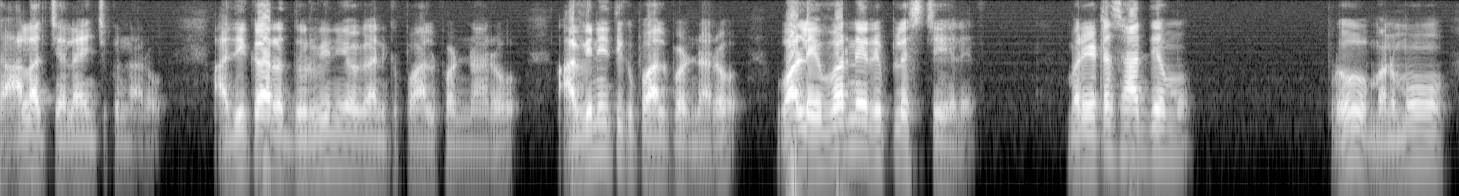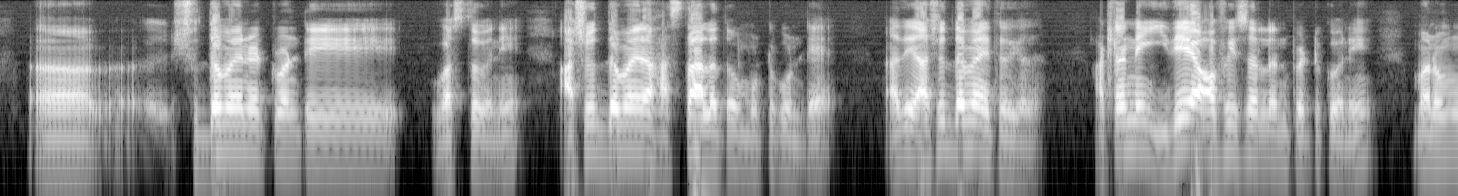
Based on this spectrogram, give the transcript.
చాలా చెలాయించుకున్నారో అధికార దుర్వినియోగానికి పాల్పడినారో అవినీతికి పాల్పడినారో వాళ్ళు ఎవరిని రిప్లేస్ చేయలేదు. మరి ఎట్లా సాధ్యము? ఇప్పుడు మనము శుద్ధమైనటువంటి వస్తువుని అశుద్ధమైన హస్తాలతో ముట్టుకుంటే అది అశుద్ధమే అవుతుంది కదా. అట్లనే ఇదే ఆఫీసర్లను పెట్టుకొని మనము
